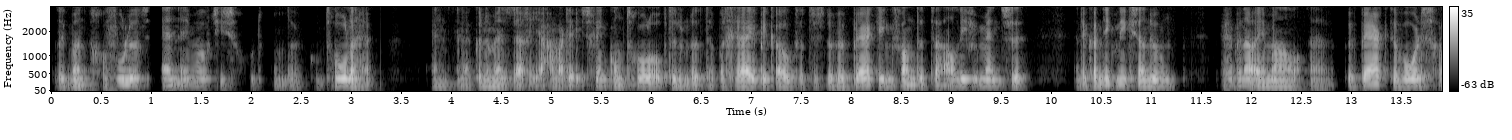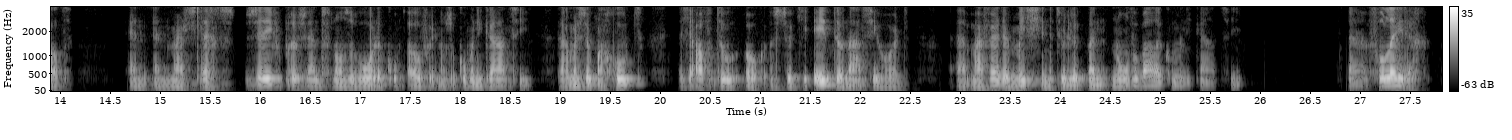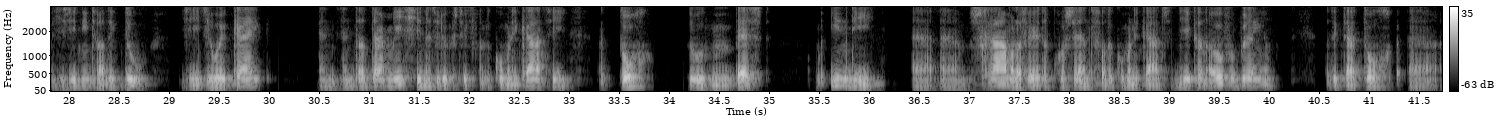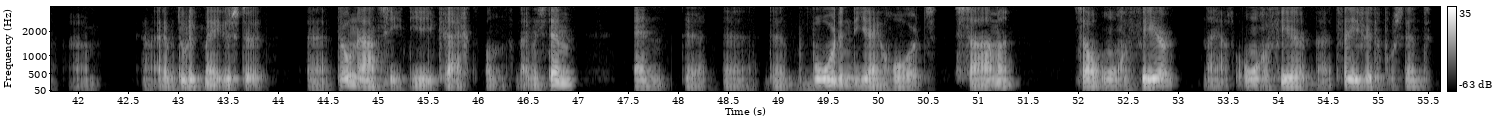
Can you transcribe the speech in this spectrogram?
dat ik mijn gevoelens en emoties goed onder controle heb. En, en, dan kunnen mensen zeggen, ja, maar er is geen controle op te doen. Dat, begrijp ik ook. Dat is de beperking van de taal, lieve mensen. En daar kan ik niks aan doen. We hebben nou eenmaal uh, beperkte woordenschat. En, en maar slechts 7% van onze woorden komt over in onze communicatie. Daarom is het ook maar goed dat je af en toe ook een stukje intonatie hoort. Uh, maar verder mis je natuurlijk mijn non-verbale communicatie uh, volledig. Want je ziet niet wat ik doe. Je ziet hoe ik kijk. En, en dat, daar mis je natuurlijk een stukje van de communicatie. Maar toch doe ik mijn best om in die uh, schamele 40% van de communicatie die je kan overbrengen, dat ik daar toch, uh, en daar bedoel ik mee dus de tonatie die je krijgt van, vanuit mijn stem en de, de woorden die jij hoort samen, zal ongeveer, nou ja, ongeveer 42%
